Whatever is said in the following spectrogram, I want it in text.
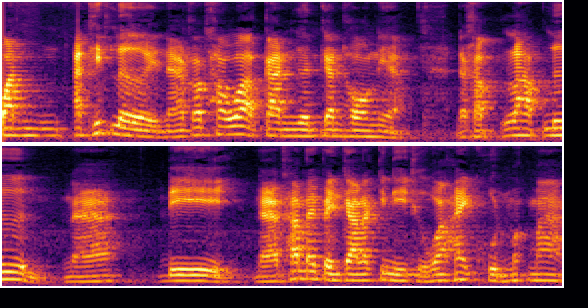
วันอาทิตย์เลยนะ ก็เท่าว่าการเงินการทองเนี่ยนะครับราบลื่นนะ ดีนะถ้าไม่เป็นการลักินีถือว่าให้คุณมาก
